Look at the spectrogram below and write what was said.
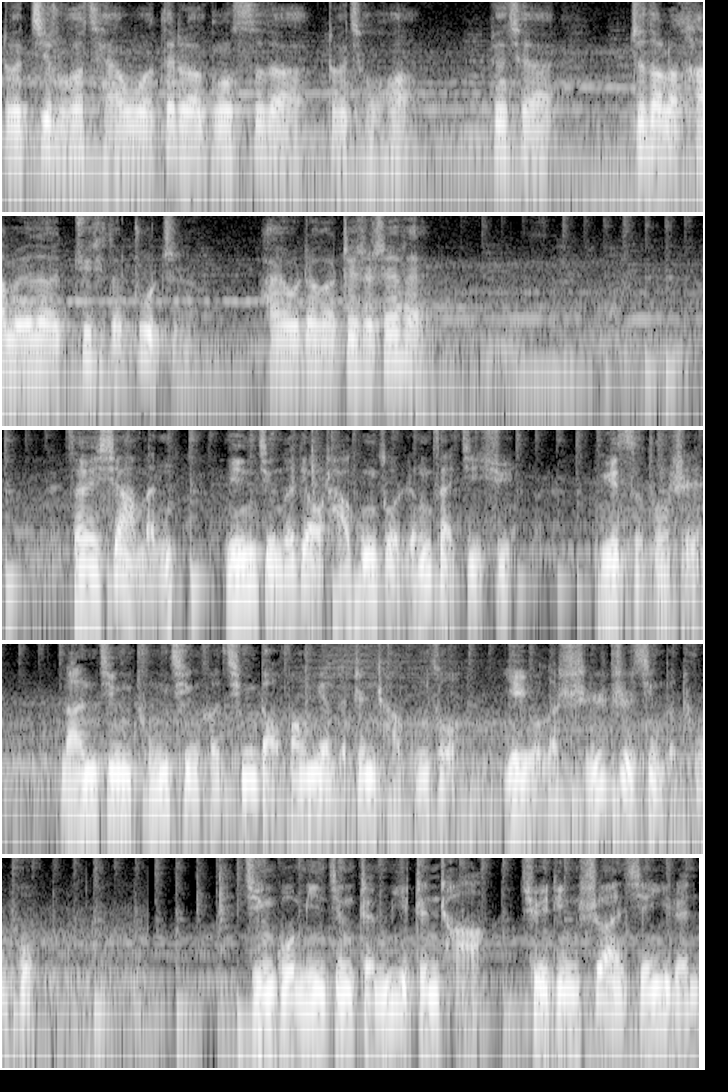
这个技术和财务在这个公司的这个情况，并且知道了他们的具体的住址。还有这个真实身份。在厦门，民警的调查工作仍在继续。与此同时，南京、重庆和青岛方面的侦查工作也有了实质性的突破。经过民警缜密侦查，确定涉案嫌疑人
